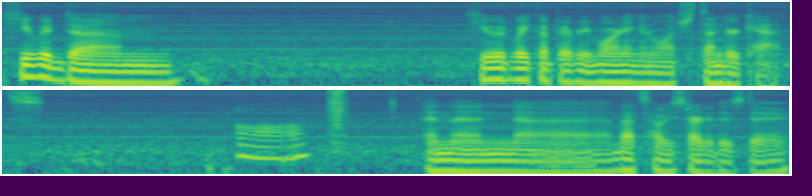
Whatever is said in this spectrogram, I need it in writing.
He would um, he would wake up every morning and watch Thundercats, Aw. And then uh, that's how he started his day.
